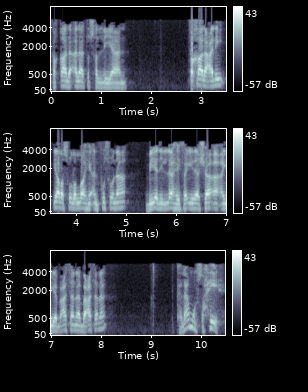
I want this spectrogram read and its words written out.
فقال ألا تصليان؟ فقال علي يا رسول الله أنفسنا بيد الله فإذا شاء أن يبعثنا بعثنا. كلامه صحيح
